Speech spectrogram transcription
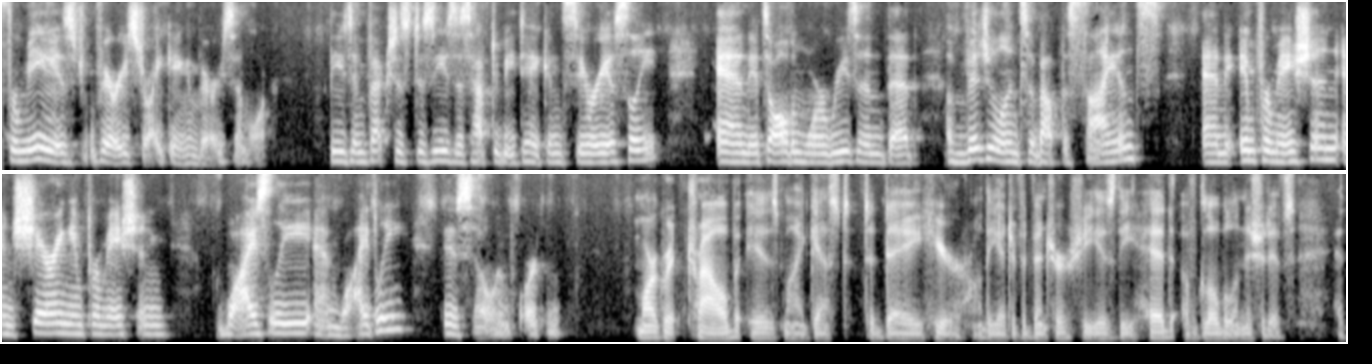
for me is very striking and very similar. These infectious diseases have to be taken seriously. And it's all the more reason that vigilance about the science and information and sharing information wisely and widely is so important. Margaret Traub is my guest today here on The Edge of Adventure. She is the head of global initiatives at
